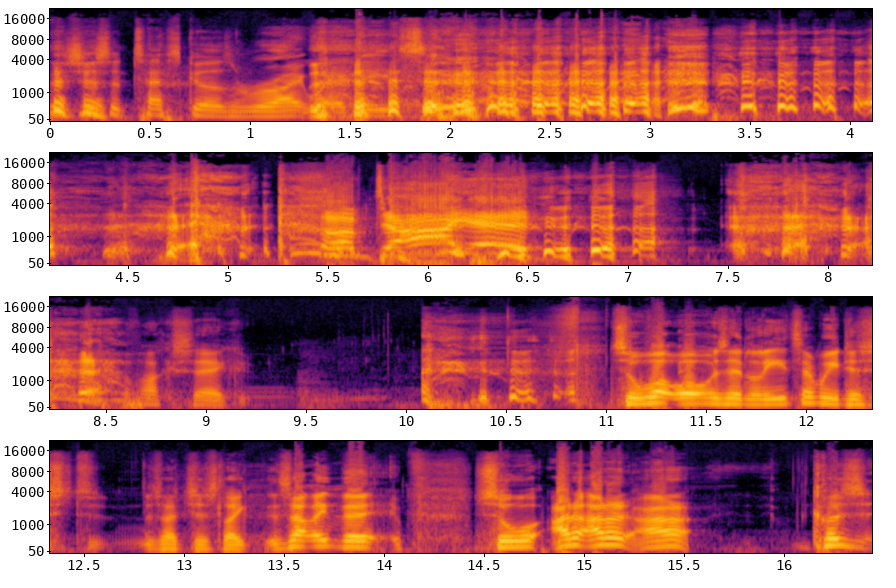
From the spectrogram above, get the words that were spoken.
It's just a Tesco's right where it meets. I'm dying. Fuck's sake. So what? What was in Leeds? And we just is that just like is that like the? So I don't I don't I because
